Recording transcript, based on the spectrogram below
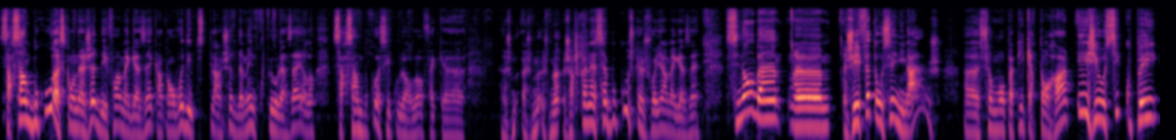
ça ressemble beaucoup à ce qu'on achète des fois en magasin quand on voit des petites planchettes de même coupées au laser. ça ressemble beaucoup à ces couleurs-là. Fait que je, reconnaissais beaucoup ce que je voyais en magasin. Sinon, ben, euh, j'ai fait aussi une image euh, sur mon papier carton hard et j'ai aussi coupé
